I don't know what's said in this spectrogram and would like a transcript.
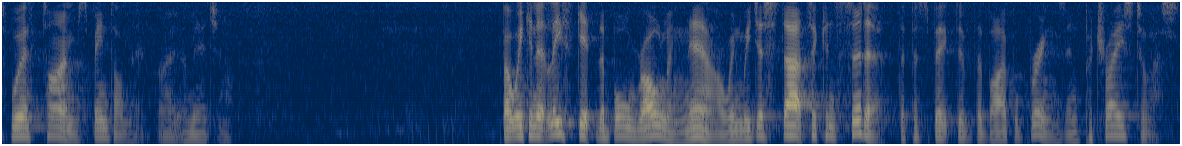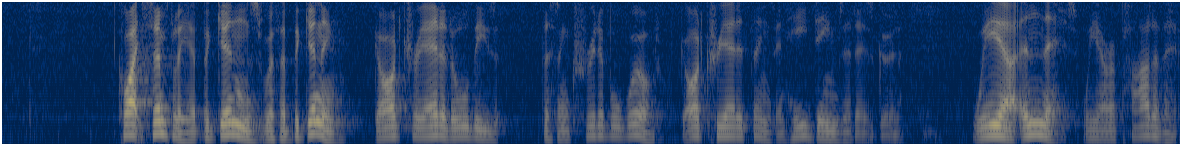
It's worth time spent on that, I imagine. But we can at least get the ball rolling now when we just start to consider the perspective the Bible brings and portrays to us. Quite simply, it begins with a beginning. God created all these this incredible world. God created things and he deems it as good. We are in that. We are a part of that.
